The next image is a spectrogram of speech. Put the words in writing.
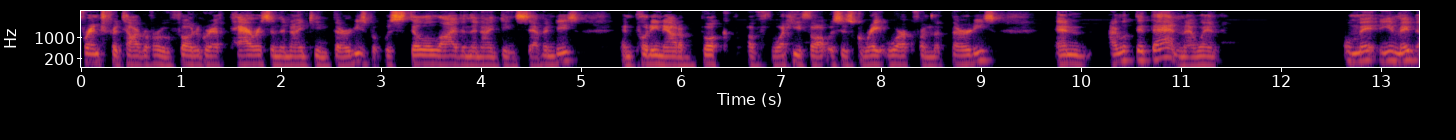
French photographer who photographed Paris in the 1930s, but was still alive in the 1970s, and putting out a book of what he thought was his great work from the 30s. And I looked at that and I went, well, maybe, you know, maybe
